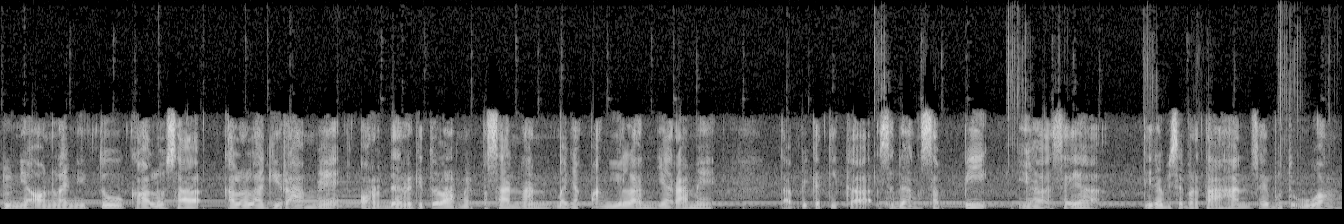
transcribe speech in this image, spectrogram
dunia online itu kalau sa kalau lagi rame order gitu rame pesanan banyak panggilan ya rame. Tapi ketika sedang sepi ya saya tidak bisa bertahan. Saya butuh uang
